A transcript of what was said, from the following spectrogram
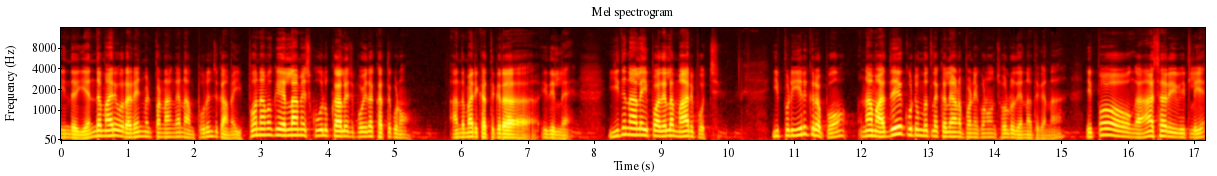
இந்த எந்த மாதிரி ஒரு அரேஞ்ச்மெண்ட் பண்ணாங்க நாம் புரிஞ்சுக்காம இப்போ நமக்கு எல்லாமே ஸ்கூலுக்கு காலேஜ் போய் தான் கற்றுக்கணும் அந்த மாதிரி கற்றுக்கிற இது இல்லை. இதனால இப்போ அதெல்லாம் மாறி போச்சு இப்படி இருக்கிறப்போ நாம் அதே குடும்பத்தில் கல்யாணம் பண்ணிக்கணும்னு சொல்கிறது என்னத்துக்குன்னா இப்போ உங்கள் ஆசாரி வீட்லேயே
